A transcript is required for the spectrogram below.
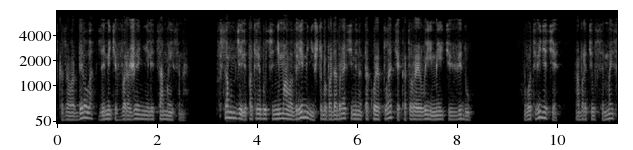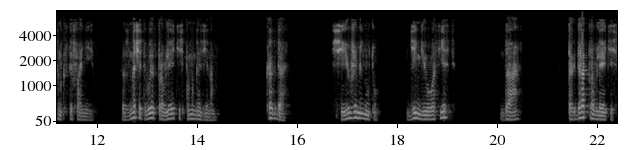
сказала Делла, заметив выражение лица Мейсона. В самом деле потребуется немало времени, чтобы подобрать именно такое платье, которое вы имеете в виду. Вот видите, обратился Мейсон к Стефании. Значит, вы отправляетесь по магазинам. Когда? Сию же минуту. Деньги у вас есть? Да. Тогда отправляйтесь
